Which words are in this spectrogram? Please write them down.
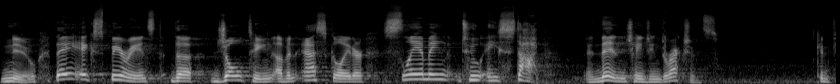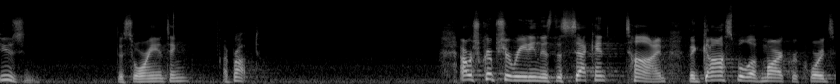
knew, they experienced the jolting of an escalator slamming to a stop and then changing directions. Confusing, disorienting, abrupt. Our scripture reading is the second time the Gospel of Mark records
